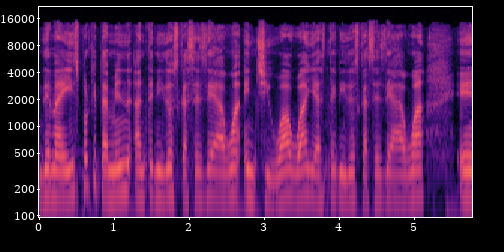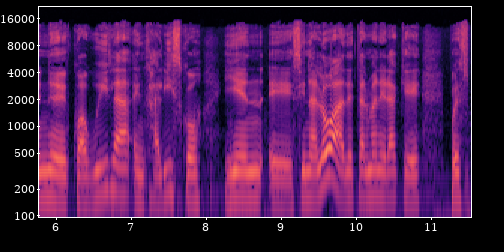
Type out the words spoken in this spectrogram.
de maíz porque también han tenido escasez de agua en Chihuahua y han tenido escasez de agua en eh, Coahuila, en Jalisco y en eh, Sinaloa, de tal manera que pues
